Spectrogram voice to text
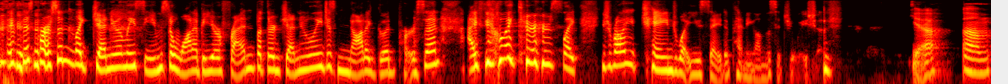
If this person like genuinely seems to want to be your friend, but they're genuinely just not a good person, I feel like there's like you should probably change what you say depending on the situation. Yeah. Um,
